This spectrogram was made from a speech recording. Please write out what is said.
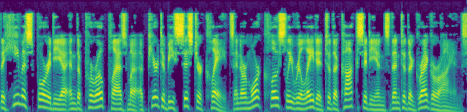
The Hemosporidia and the Piroplasma appear to be sister clades and are more closely related to the Coccidians than to the Gregarines.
